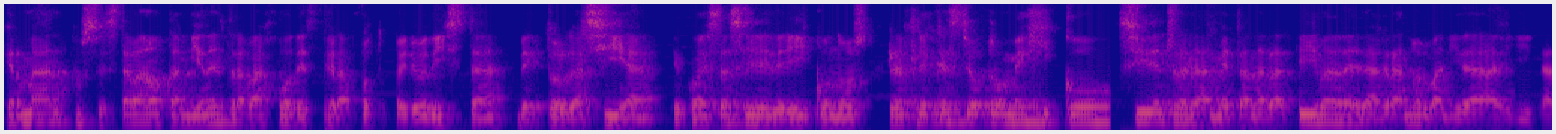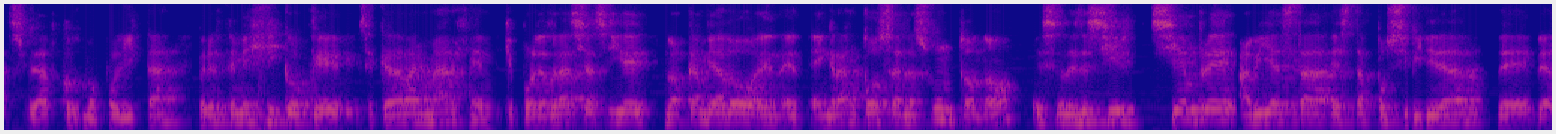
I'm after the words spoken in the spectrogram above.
Germán, pues estaba dando también el trabajo de este gran fotoperiodista, Héctor García, que con esta serie de íconos refleja este otro México, sí dentro de la metanarrativa de la gran urbanidad y la ciudad cosmopolita, pero este México que se quedaba al margen, que por desgracia sigue, no ha cambiado en, gran cosa el asunto, ¿no? Es, decir, siempre había esta, esta posibilidad de, de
